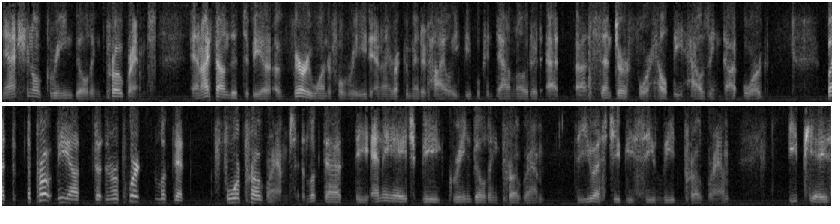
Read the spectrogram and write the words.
National Green Building Programs." And I found it to be a, a very wonderful read, and I recommend it highly. People can download it at uh, centerforhealthyhousing.org. But the the, pro, the, uh, the the report looked at four programs. It looked at the NAHB Green Building Program, the USGBC LEED Program, EPA's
